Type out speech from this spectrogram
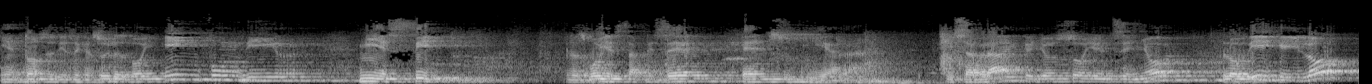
Y entonces dice Jesús, les voy a infundir mi espíritu. Los voy a establecer en su tierra y sabrán que yo soy el Señor, lo dije y lo,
